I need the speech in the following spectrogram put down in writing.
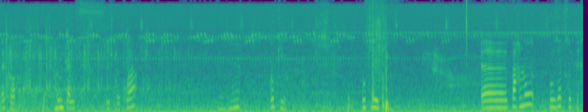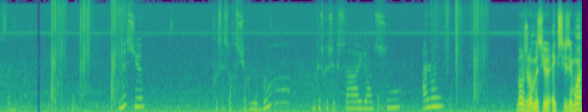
D'accord. Montcal, et je sais pas quoi. Ok. Ok, ok. Euh, parlons aux autres personnes. Monsieur, faut s'asseoir sur le banc. Mais qu'est-ce que c'est que ça? Il est en dessous. Allons. Bonjour, monsieur. Excusez-moi.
